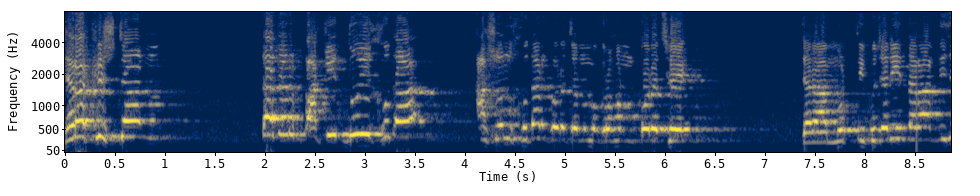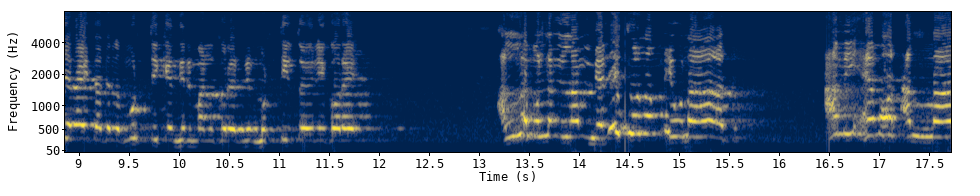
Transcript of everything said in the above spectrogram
যারা খ্রিস্টান, তাদের বাকি দুই খোদা আসল খোদার ঘরে জন্মগ্রহণ করেছে। যারা মূর্তি পূজারী, তারা নিজেরাই তাদের মূর্তিকে নির্মাণ করে, মূর্তি তৈরি করে। আল্লাহ বললেন আমি এমন আল্লাহ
